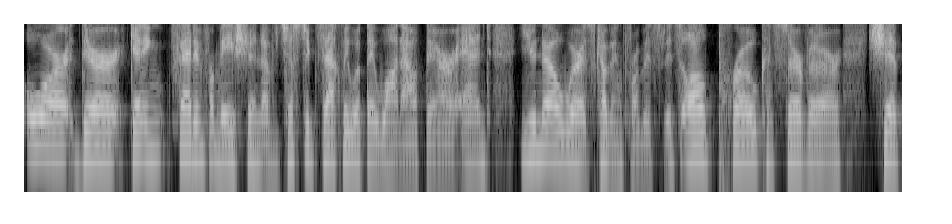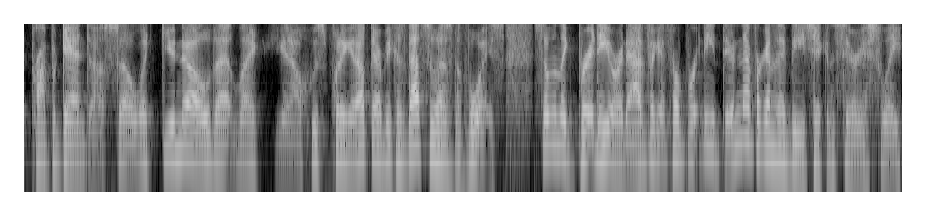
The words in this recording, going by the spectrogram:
or they're getting fed information of just exactly what they want out there, and you know where it's coming from. It's it's all pro conservatorship propaganda. So like you know that like you know who's putting it out there because that's who has the voice. Someone like Britney or an advocate for Britney, they're never going to be taken seriously.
